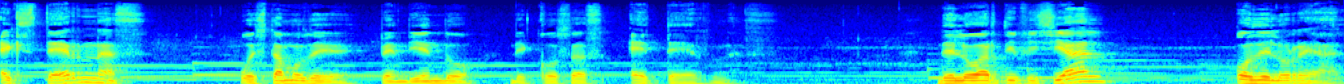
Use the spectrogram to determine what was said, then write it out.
externas o estamos dependiendo de cosas eternas? ¿De lo artificial o de lo real?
